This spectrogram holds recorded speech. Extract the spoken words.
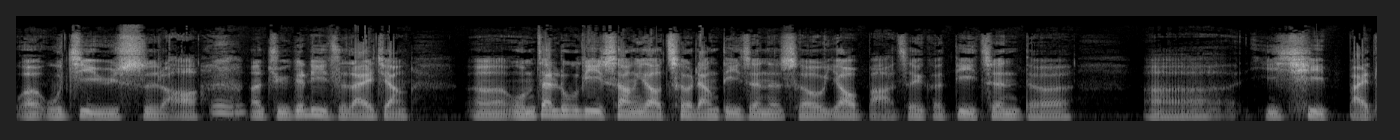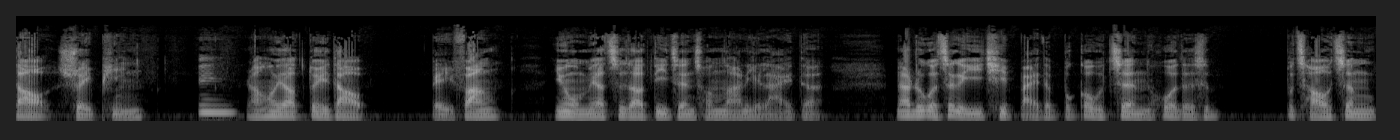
呃无济于事了啊、嗯呃，举个例子来讲，呃，我们在陆地上要测量地震的时候，要把这个地震的呃仪器摆到水平，嗯然后要对到北方，因为我们要知道地震从哪里来的。那如果这个仪器摆的不够正，或者是不朝正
